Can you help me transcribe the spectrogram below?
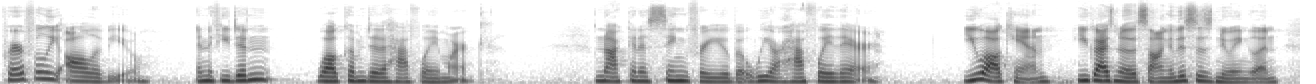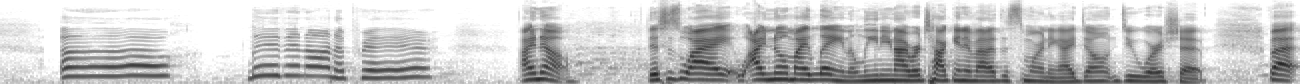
Prayerfully, all of you. And if you didn't, welcome to the halfway mark. I'm not going to sing for you, but we are halfway there. You all can. You guys know the song, and this is New England. Oh, living on a prayer. I know. This is why I know my lane. Alini and I were talking about it this morning. I don't do worship. But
